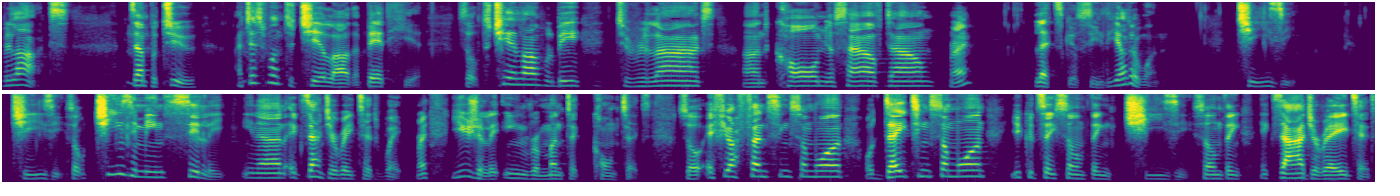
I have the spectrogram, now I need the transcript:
relax. Mm. Example two, I just want to chill out a bit here. So to chill out would be to relax and calm yourself down, right? Let's go see the other one. Cheesy. Cheesy. So cheesy means silly in an exaggerated way, right? Usually in romantic context. So if you're fancying someone or dating someone, you could say something cheesy, something exaggerated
